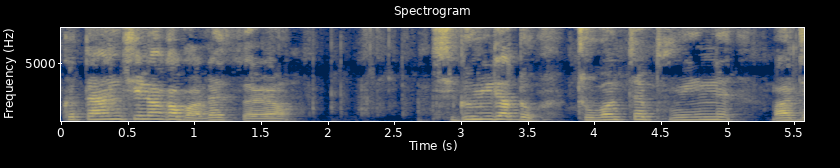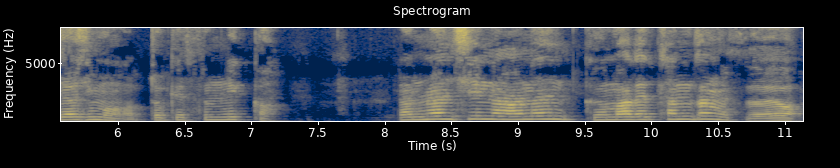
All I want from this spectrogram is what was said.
그때 한 신하가 말했어요. 지금이라도 두 번째 부인을 맞이하시면 어떻겠습니까? 남면 신하는 그 말에 찬성했어요.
